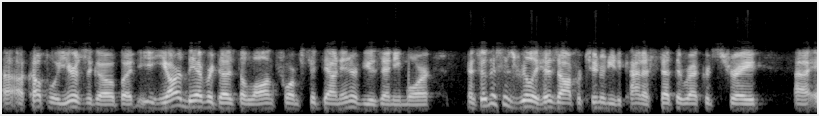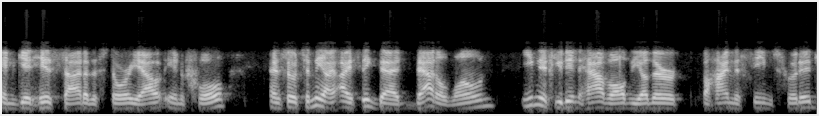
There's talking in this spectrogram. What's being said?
a couple of years ago, but he hardly ever does the long form sit down interviews anymore. And so this is really his opportunity to kind of set the record straight uh, and get his side of the story out in full. And so to me, I, I think that that alone, even if you didn't have all the other behind the scenes footage,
